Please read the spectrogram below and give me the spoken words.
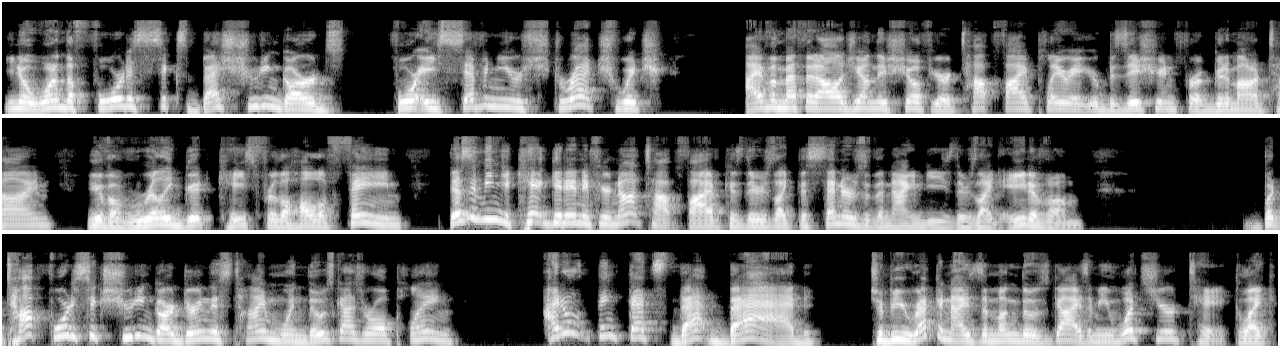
you know, one of the four to six best shooting guards for a seven year stretch, which I have a methodology on this show. If you're a top five player at your position for a good amount of time, you have a really good case for the Hall of Fame. Doesn't mean you can't get in if you're not top five, because there's like the centers of the 90s, there's like eight of them. But top four to six shooting guard during this time when those guys are all playing, I don't think that's that bad to be recognized among those guys. I mean, what's your take? Like,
